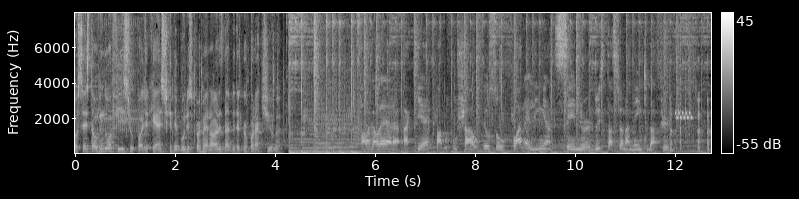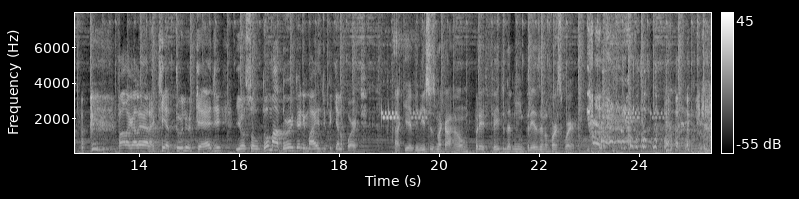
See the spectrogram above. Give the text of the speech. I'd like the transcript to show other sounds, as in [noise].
Você está ouvindo o Ofício, podcast que debulha os pormenores da vida corporativa. Fala galera, aqui é Pablo Funchal, eu sou flanelinha sênior do estacionamento da firma. [laughs] Fala galera, aqui é Túlio Ked e eu sou domador de animais de pequeno porte. Aqui é Vinícius Macarrão, prefeito da minha empresa no Foursquare. [laughs]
